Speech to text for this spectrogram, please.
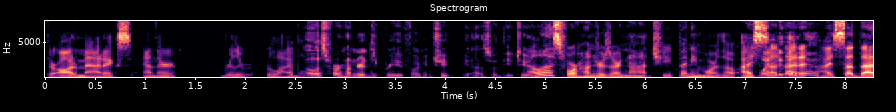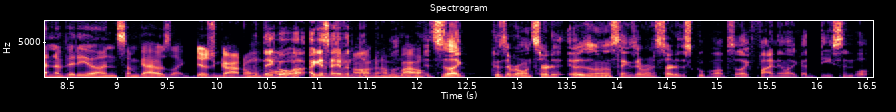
they're automatics, and they're really re- reliable. LS four hundred are pretty fucking cheap. To be honest with you too. LS 400s are not cheap anymore, though. I said did that. that I said that in a video, and some guy was like, "This guy don't." Did they know go what up? I guess he's I haven't looked. talking about." It's like because everyone started. It was one of those things. Everyone started to scoop them up. So like finding like a decent, Well,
